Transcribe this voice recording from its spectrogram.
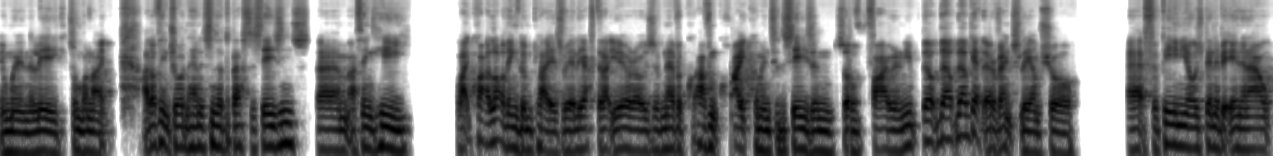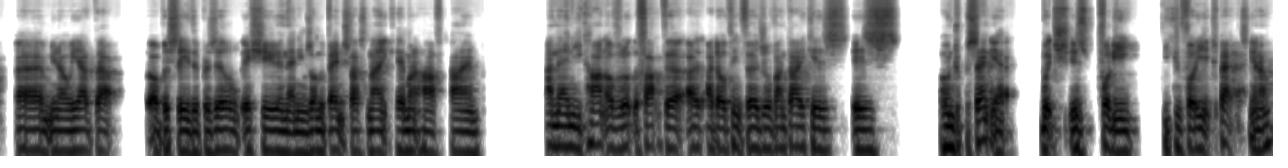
in winning the league. Someone like I don't think Jordan Henderson's had the best of seasons. Um, I think he like quite a lot of England players really after that Euros have never haven't quite come into the season sort of firing. They'll, they'll, they'll get there eventually, I'm sure. Uh, Fabinho has been a bit in and out. Um, you know, he had that obviously the Brazil issue, and then he was on the bench last night, came on at half time. And then you can't overlook the fact that I, I don't think Virgil van Dijk is is 100 percent yet, which is fully you can fully expect. You know,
